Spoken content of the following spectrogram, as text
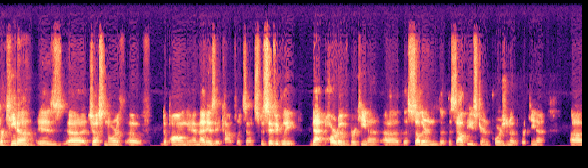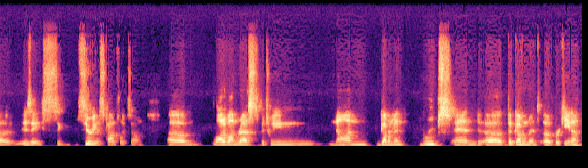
Burkina is uh, just north of Dapaong, and that is a conflict zone. Specifically, that part of Burkina, uh, the southern, the, the southeastern portion of Burkina, uh, is a se- serious conflict zone. Um, a lot of unrest between non-government groups and uh, the government of Burkina.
